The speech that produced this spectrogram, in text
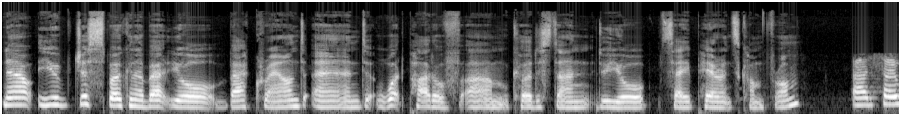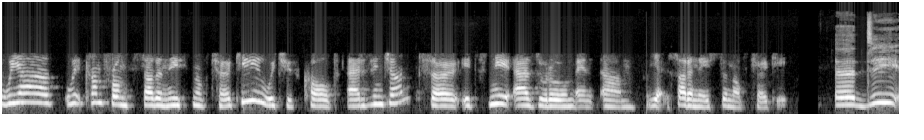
Now, you've just spoken about your background and what part of um, Kurdistan do your, say, parents come from? Uh, so we are we come from southern eastern of Turkey, which is called Erzincan. So it's near Erzurum and um, yeah, southern eastern of Turkey. Uh, Dee,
